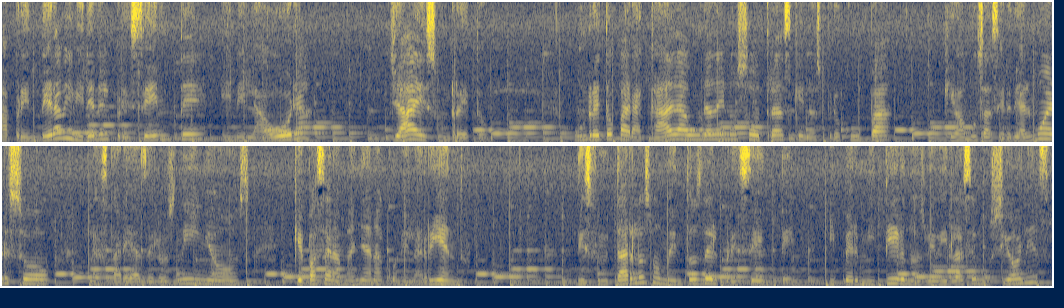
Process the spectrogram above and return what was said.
Aprender a vivir en el presente, en el ahora, ya es un reto. Un reto para cada una de nosotras que nos preocupa qué vamos a hacer de almuerzo, las tareas de los niños, qué pasará mañana con el arriendo. Disfrutar los momentos del presente y permitirnos vivir las emociones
